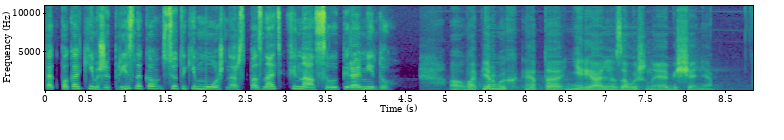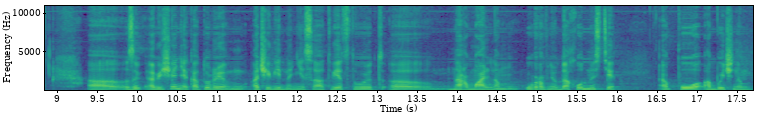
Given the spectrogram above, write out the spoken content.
Так по каким же признакам все-таки можно распознать финансовую пирамиду? А, во-первых, это нереально завышенные обещания. А, обещания, которые, ну, очевидно, не соответствуют э, нормальному уровню доходности – по обычным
